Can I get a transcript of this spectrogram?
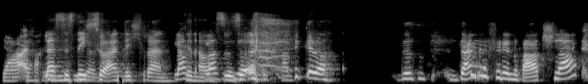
ja einfach. Lass es nicht so an dich ran. Lass, genau. Lass so, so. Ran. genau das ist, danke für den Ratschlag.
